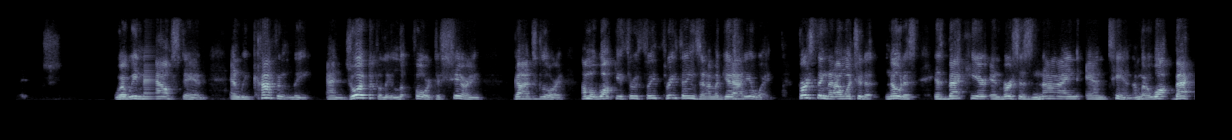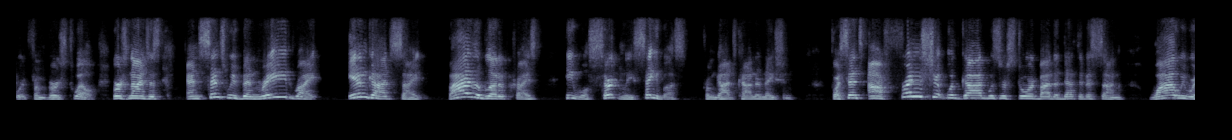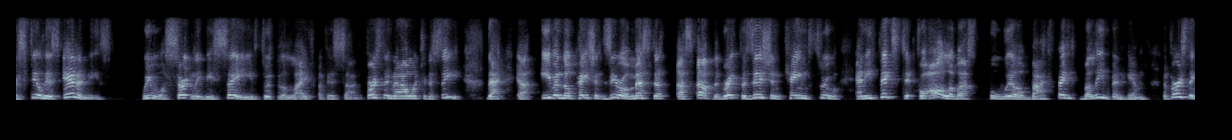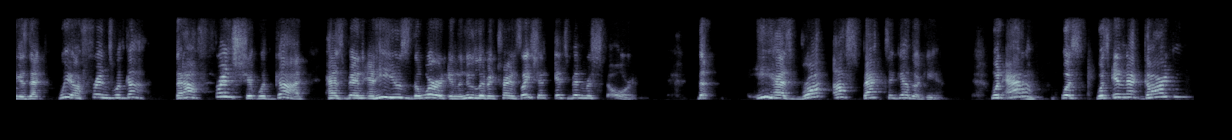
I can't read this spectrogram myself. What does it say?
where we now stand and we confidently and joyfully look forward to sharing God's glory. I'm going to walk you through three, three things and I'm going to get out of your way. First thing that I want you to notice is back here in verses 9 and 10. I'm going to walk backward from verse 12. Verse 9 says, And since we've been made right in God's sight by the blood of Christ, he will certainly save us from God's condemnation. For since our friendship with God was restored by the death of his son, while we were still his enemies, we will certainly be saved through the life of his son. First thing that I want you to see that uh, even though patient zero messed us up, the great physician came through and he fixed it for all of us who will by faith believe in him. The first thing is that we are friends with God, that our friendship with God has been, and he uses the word in the New Living Translation, it's been restored. He has brought us back together again. When Adam was, was in that garden,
